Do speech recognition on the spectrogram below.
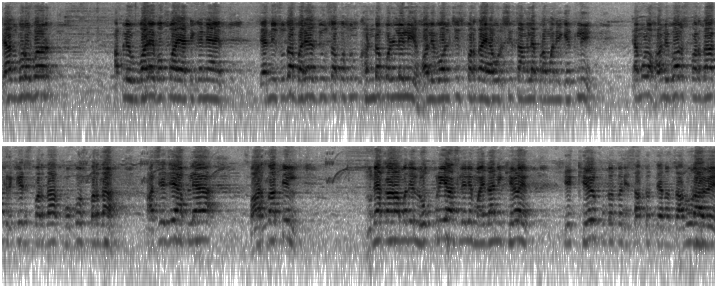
त्याचबरोबर आपले उबाळे बाप्पा या ठिकाणी आहेत. त्यांनी सुद्धा बऱ्याच दिवसापासून खंड पडलेली हॉलीबॉलची स्पर्धा ह्या वर्षी चांगल्या प्रमाणे घेतली. त्यामुळे हॉलीबॉल स्पर्धा क्रिकेट स्पर्धा खो खो स्पर्धा असे जे आपल्या भारतातील जुन्या काळामध्ये लोकप्रिय असलेले मैदानी खेळ आहेत हे खेळ कुठंतरी सातत्यानं चालू राहावे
